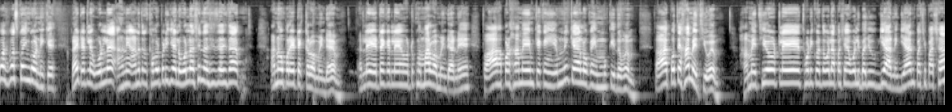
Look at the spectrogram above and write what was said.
વસ વસ કોઈ ગો નહીં કે. રાઈટ એટલે ઓલે, આને આને તરત ખબર પડી જાય એટલે ઓલા છે ને સીધા સીધા આના ઉપર એટેક કરવા માંડ્યા એમ. એટલે એટેક એટલે ટૂંકમાં મારવા માંડ્યા ને. તો આ પણ સામે એમ કે કંઈ એમ નહીં કે આ લોકો કંઈ મૂકી દઉં એમ. તો આ પોતે સામે થયો એમ. સામે થયો એટલે થોડીક વાર તો ઓલા પછી આ ઓલી બાજુ ગયા ને ગયા ને પછી પાછા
